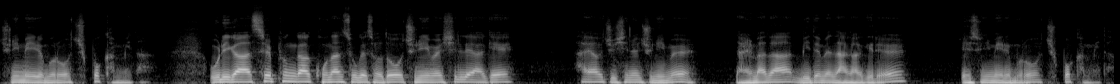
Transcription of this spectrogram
주님의 이름으로 축복합니다. 우리가 슬픔과 고난 속에서도 주님을 신뢰하게 하여 주시는 주님을 날마다 믿음에 나가기를 예수님의 이름으로 축복합니다.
